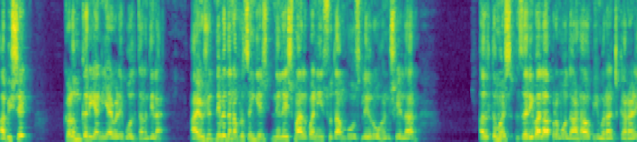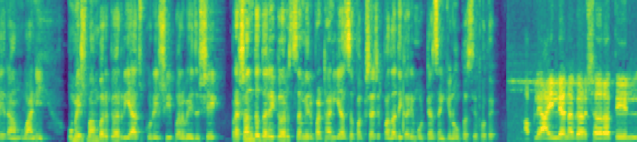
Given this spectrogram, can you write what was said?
अभिषेक कळमकर यांनी यावेळी बोलताना दिला. आयोजित निवेदनाप्रसंगी निलेश मालपानी सुदाम भोसले रोहन शेलार अल्तमश जरीवाला प्रमोद आढाव भीमराज कराळे राम वाणी उमेश भांबरकर रियाज कुरेशी परवेज शेख प्रशांत दरेकर समीर पठाण यासह पक्षाचे पदाधिकारी मोठ्या संख्येने उपस्थित होते. आपल्या अहिल्यानगर शहरातील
